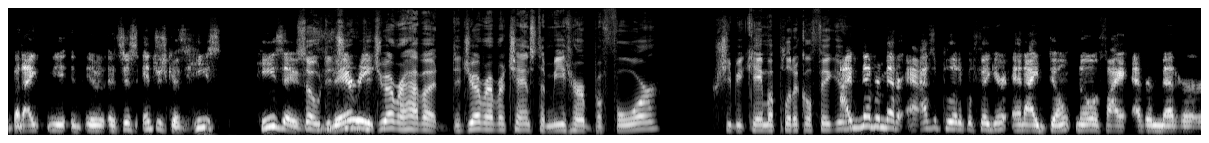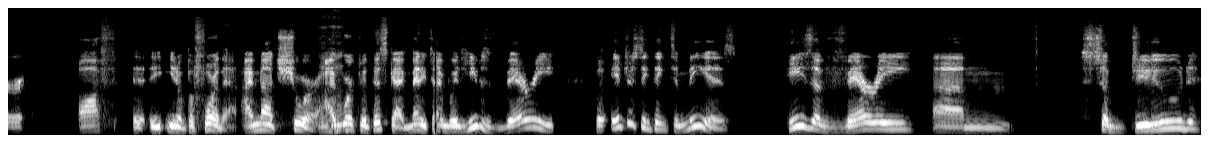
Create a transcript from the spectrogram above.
but i it, it- it's just interesting because he's he's a So did very you did you ever have a did you ever have a chance to meet her before she became a political figure? i've never met her as a political figure and i don't know if i ever met her off uh, you know before that i'm not sure i've Mhm. worked with this guy many times but he was very the interesting thing to me is he's a very um subdued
